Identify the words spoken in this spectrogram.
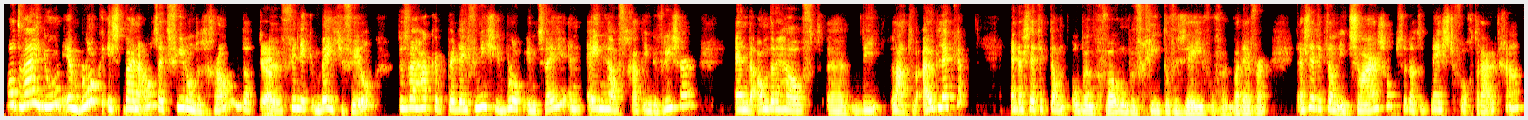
Wat wij doen, een blok is bijna altijd 400 gram. Dat Ja. vind ik een beetje veel. Dus wij hakken per definitie het blok in twee. En één helft gaat in de vriezer. En de andere helft, eh, die laten we uitlekken. En daar zet ik dan op een, gewoon op een vergiet of een zeef of een whatever. Daar zet ik dan iets zwaars op, zodat het meeste vocht eruit gaat.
